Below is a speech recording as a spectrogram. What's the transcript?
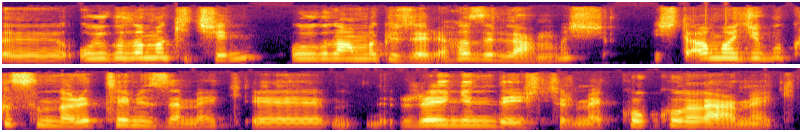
e, uygulamak için uygulanmak üzere hazırlanmış. İşte amacı bu kısımları temizlemek, e, rengini değiştirmek, koku vermek,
